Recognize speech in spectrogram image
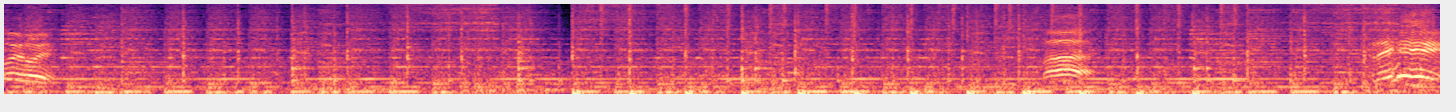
ओए ओए बस रे चार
